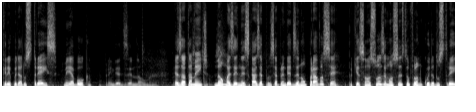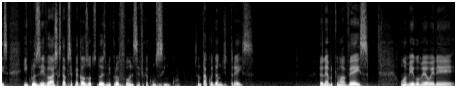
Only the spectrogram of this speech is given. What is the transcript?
querer cuidar dos três meia boca. Aprender a dizer não, né? Exatamente. Não, mas nesse caso é você aprender a dizer não para você. Porque são as suas emoções que estão falando, cuida dos três. Inclusive, eu acho que dá para você pegar os outros dois microfones, você fica com cinco. Você não está cuidando de três. Eu lembro que uma vez, um amigo meu, ele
